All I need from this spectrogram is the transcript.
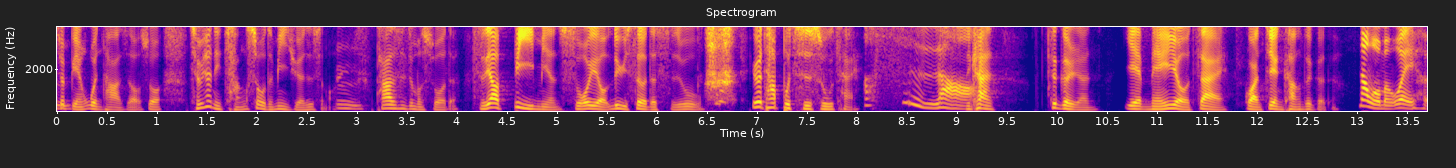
就别人问他的时候说，请问一下你长寿的秘诀是什么？嗯，他是这么说的，只要避免所有绿色的食物，因为他不吃蔬菜。哦，是啊，你看这个人也没有在管健康这个的。那我们为何？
